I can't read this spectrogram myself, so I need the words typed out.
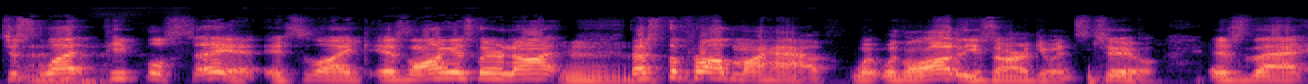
just let people say it. It's like as long as they're not. That's the problem I have with, with a lot of these arguments too. Is that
